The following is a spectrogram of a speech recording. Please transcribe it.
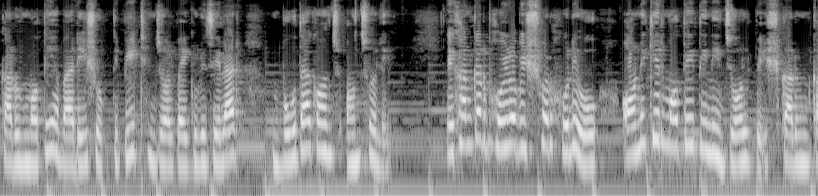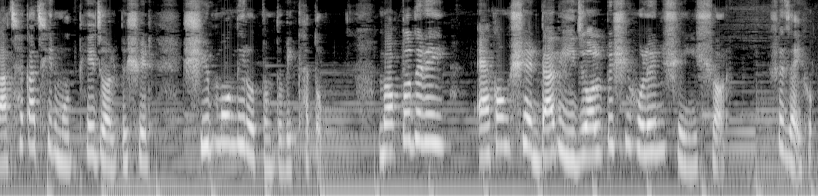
কারণ মতে আবার এই শক্তিপীঠ জলপাইগুড়ি জেলার বোদাগঞ্জ অঞ্চলে। এখানকার ভৈরবেশ্বর হলেও অনেকের মতে তিনি জলপেশ, কারণ কাছাকাছির মধ্যে জলপেশের শিব মন্দির অত্যন্ত বিখ্যাত। ভক্তদের এই এক অংশের দাবি জলপেশী হলেন সেই ঈশ্বর। সে যাই হোক,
